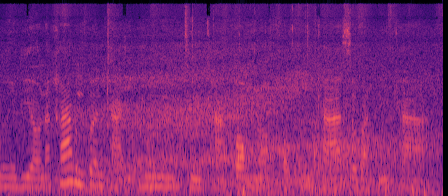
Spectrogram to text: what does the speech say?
มือเดียวนะคะเพื่อนๆค่ะอีกมือนึงถือขากล้องเนาะขอบคุณค่ะ สวัสดีค่ะ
